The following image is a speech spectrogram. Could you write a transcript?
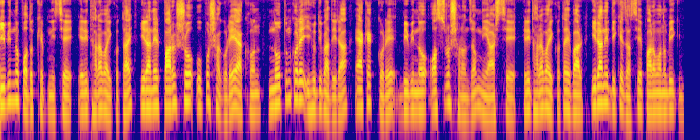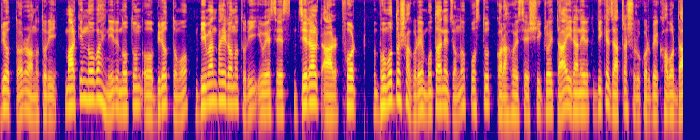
বিভিন্ন পদক্ষেপ নিচ্ছে। এরই ধারাবাহিকতায় ইরানের পারস্য উপসাগরে এখন নতুন করে ইহুদিবাদীরা এক এক করে বিভিন্ন অস্ত্র সরঞ্জাম নিয়ে আসছে। এরই ধারাবাহিকতায় এবার ইরানের দিকে যাচ্ছে পারমাণবিক বৃহত্তর রণতরী। মার্কিন নৌবাহিনীর নতুন ও বৃহত্তম বিমানবাহী রণতরী ইউএসএস জেরাল্ড আর ফোর্ট ভূমধ্যসাগরে মোতায়েনের জন্য প্রস্তুত করা হয়েছে শীঘ্রই তা ইরানের দিকে যাত্রা শুরু করবে, খবর দা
